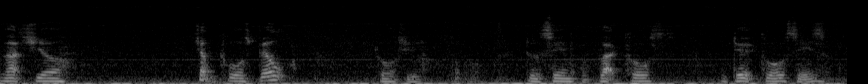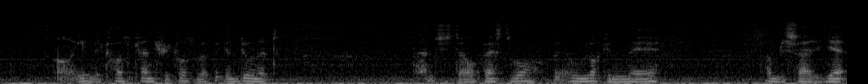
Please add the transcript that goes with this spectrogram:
that's your jump course built of course you do the same for flat course. Dirt courses or oh, even the cross country course but I think I'm doing it Punchestown Festival. I think I'm looking there. I haven't decided yet.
